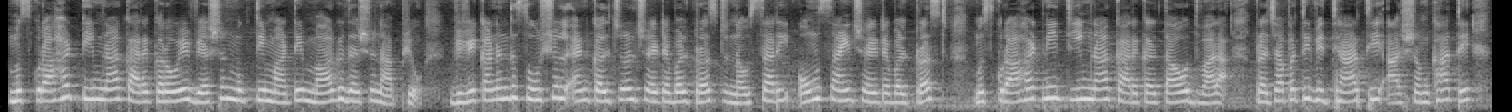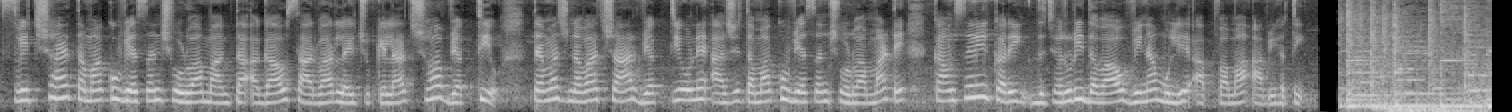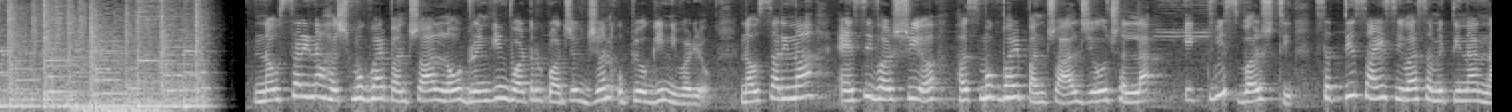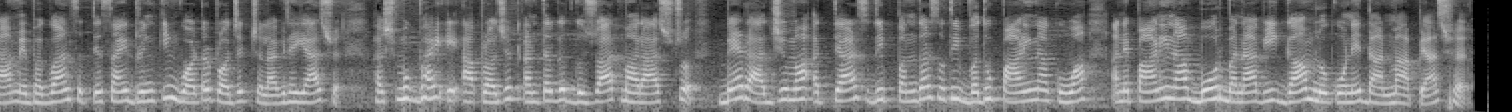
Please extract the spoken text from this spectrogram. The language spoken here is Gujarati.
મુસ્કુરાહટ ટીમના કાર્યકરોએ વ્યસન મુક્તિ માટે માર્ગદર્શન આપ્યું. Vivekananda social and cultural charitable trust, Navsari, Om Sai charitable trust, મુસ્કુરાહટની ટીમના કાર્યકર્તાઓ દ્વારા પ્રજાપતિ વિદ્યાર્થી આશ્રમ ખાતે સ્વેચ્છાએ તમાકુ વ્યસન છોડવા માંગતા અગાઉ સારવાર લઈ ચૂકેલા છ વ્યક્તિઓ તેમજ નવા ચાર વ્યક્તિઓને આજે તમાકુ વ્યસન છોડવા માટે કાઉન્સેલિંગ કરી જરૂરી દવાઓ વિના મૂલ્યે આપવામાં આવી હતી. નવસારીના હસમુખભાઈ પંચાલનો ડ્રિંકિંગ વોટર પ્રોજેક્ટ જન ઉપયોગી નીવડ્યો. નવસારીના એંસી વર્ષીય હસમુખભાઈ પંચાલ, જેઓ છેલ્લા એકવીસ વર્ષથી સત્યસાઈ સેવા સમિતિના નામે ભગવાન સત્યસાઈ ડ્રિંકિંગ વોટર પ્રોજેક્ટ ચલાવી રહ્યા છે. હસમુખભાઈ એ આ પ્રોજેક્ટ અંતર્ગત ગુજરાત, મહારાષ્ટ્ર બે રાજ્યોમાં અત્યાર સુધી પંદરસોથી વધુ પાણીના કૂવા અને પાણીના બોર બનાવી ગામ લોકોને દાનમાં આપ્યા છે.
